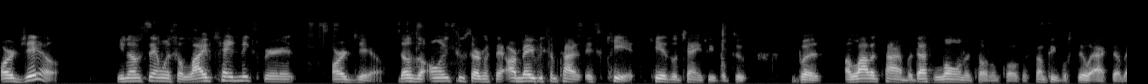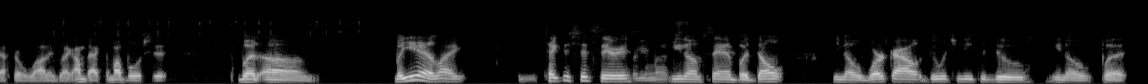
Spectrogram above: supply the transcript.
or jail. You know what I'm saying? When it's a life changing experience or jail. Those are the only two circumstances. Or maybe sometimes it's kids. Kids will change people too. But a lot of time, but that's low on the totem pole because some people still act up after a while. They be like, I'm back to my bullshit. But um, but yeah, like take this shit serious. You know what I'm saying? But don't, you know, work out, do what you need to do, you know, but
